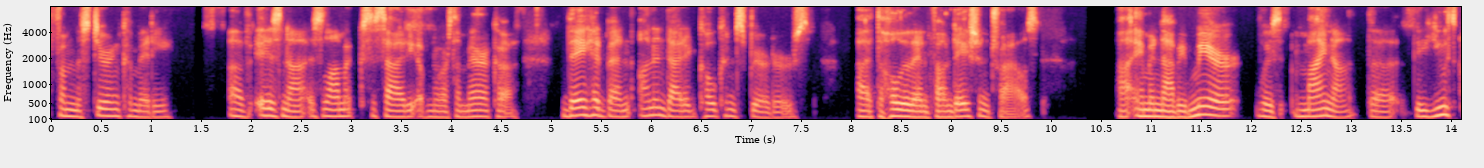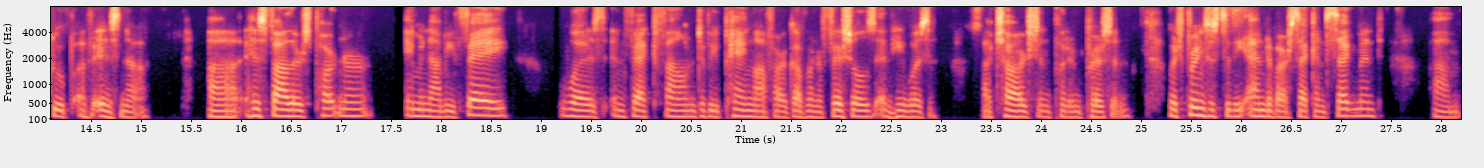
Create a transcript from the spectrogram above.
from the steering committee of ISNA, Islamic Society of North America. They had been unindicted co-conspirators at the Holy Land Foundation trials. Uh, Nabi Mir was MYNA, the, the youth group of ISNA. Uh, his father's partner, Ayman Nabi Faye, was in fact found to be paying off our government officials, and he was uh, charged and put in prison. Which brings us to the end of our second segment. Um,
